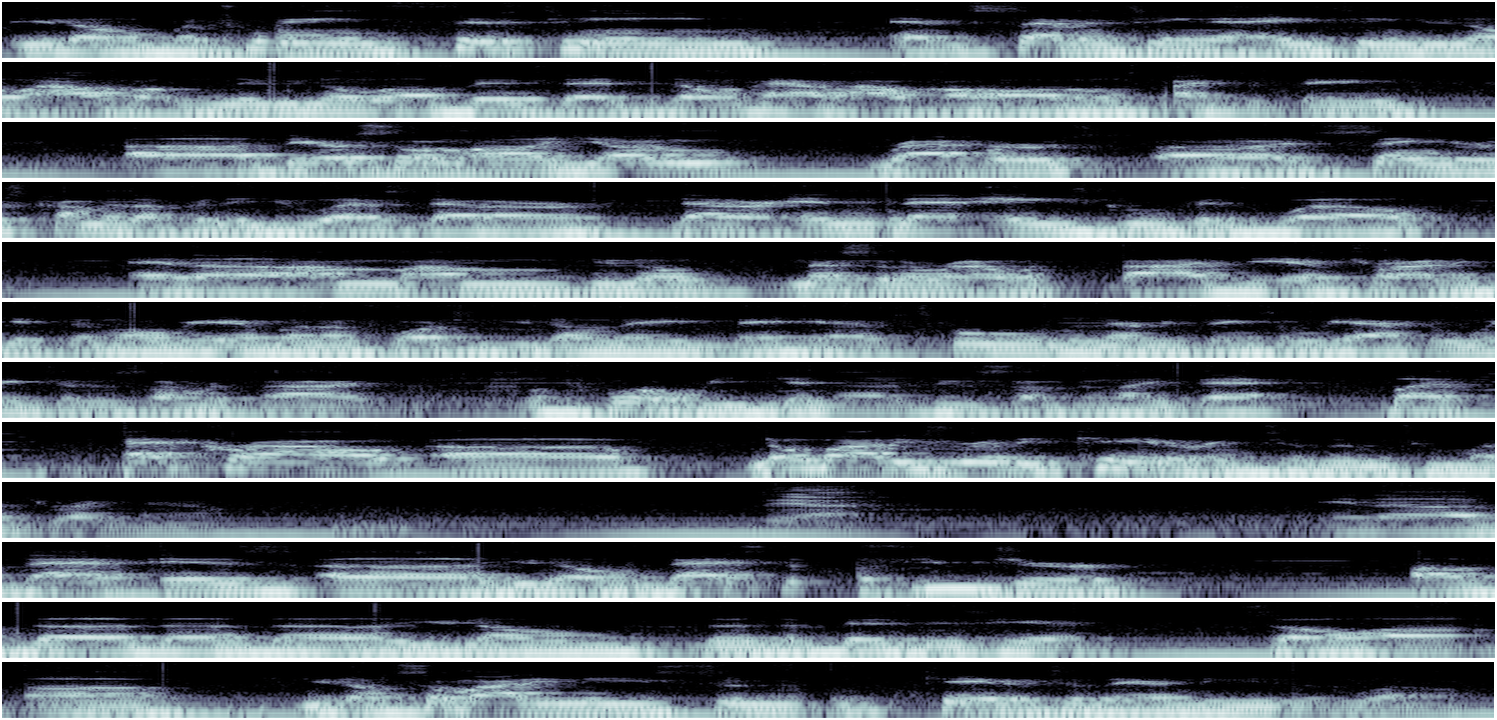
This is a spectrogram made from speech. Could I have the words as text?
you know, between 15 and 17 and 18, you know, alcohol, you know, events that don't have alcohol, those types of things. Uh, there are some uh, young rappers, uh, singers coming up in the U.S. that are that are in that age group as well. And uh, I'm, I'm, you know, messing around with the idea of trying to get them over here, but unfortunately, you know, they, they have schools and everything, so we have to wait till the summertime before we can uh, do something like that. But that crowd, uh, nobody's really catering to them too much right now. Yeah. And uh, that is, uh, you know, that's the future of the, the, the you know, the, the business here. So, uh, uh you know, somebody needs to cater to their needs as well.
